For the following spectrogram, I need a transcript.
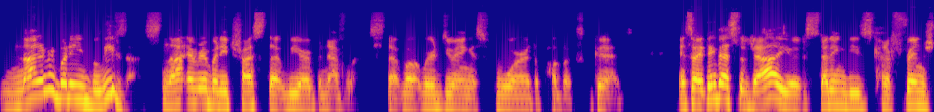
not everybody believes us. Not everybody trusts that we are benevolent that what we're doing is for the public's good. And so i think that's the value of studying these kind of fringe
